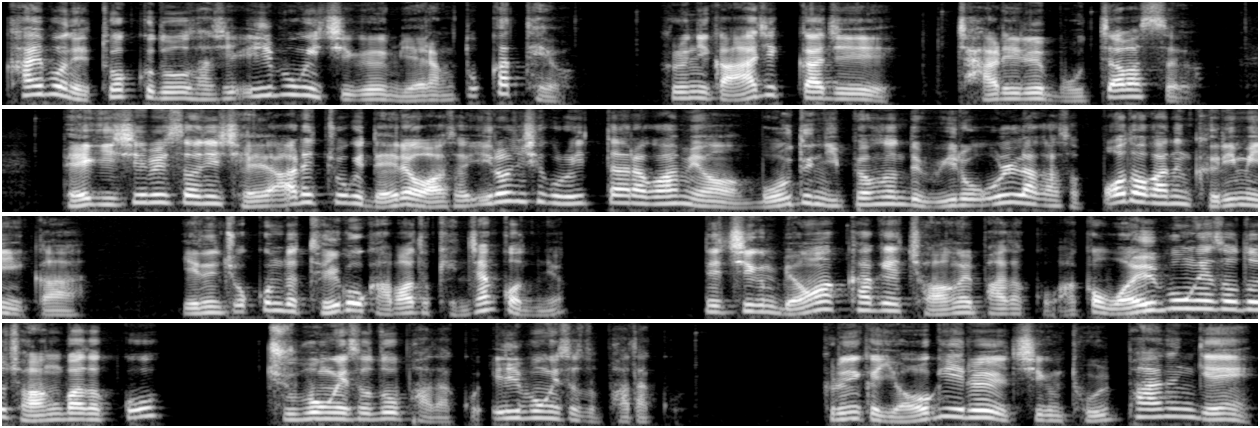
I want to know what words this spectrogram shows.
카이버 네트워크도 사실 일봉이 지금 얘랑 똑같아요. 그러니까 아직까지 자리를 못 잡았어요. 121선이 제일 아래쪽에 내려와서 이런 식으로 있다라고 하면 모든 이평선들 위로 올라가서 뻗어가는 그림이니까 얘는 조금 더 들고 가봐도 괜찮거든요. 근데 지금 명확하게 저항을 받았고 아까 월봉에서도 저항받았고 주봉에서도 받았고 일봉에서도 받았고 그러니까 여기를 지금 돌파하는 게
